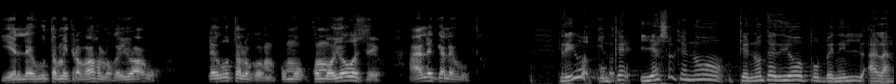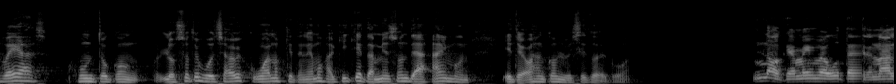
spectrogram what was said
y él le gusta mi trabajo, lo que yo hago. Le gusta lo como, como yo deseo, a él es que le gusta. Rigo, ¿por qué? ¿Y eso que no, que no te dio por venir a Las Vegas junto con los otros boxeadores cubanos que tenemos aquí, que también son de Ajaimon y trabajan con Luisito de Cuba? No, que a mí me gusta entrenar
